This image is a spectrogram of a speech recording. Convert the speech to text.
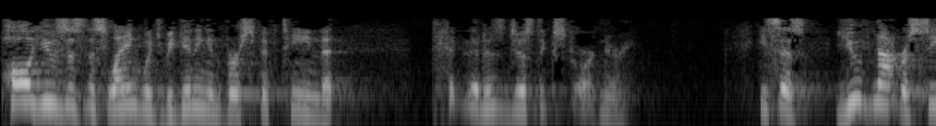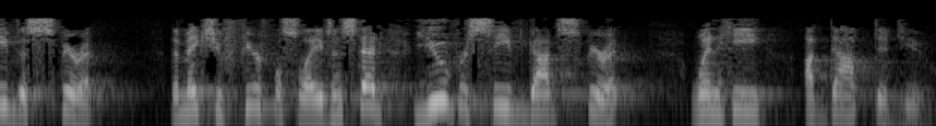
Paul uses this language beginning in verse 15 that, that is just extraordinary. He says, You've not received a spirit that makes you fearful slaves. Instead, you've received God's Spirit when He adopted you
